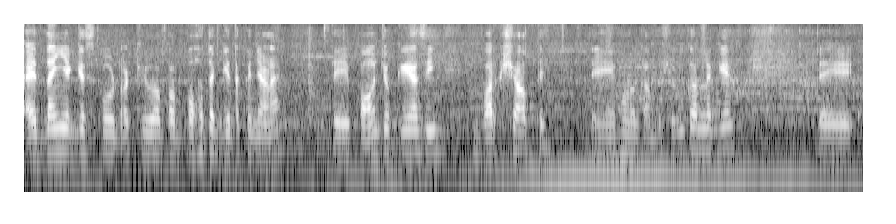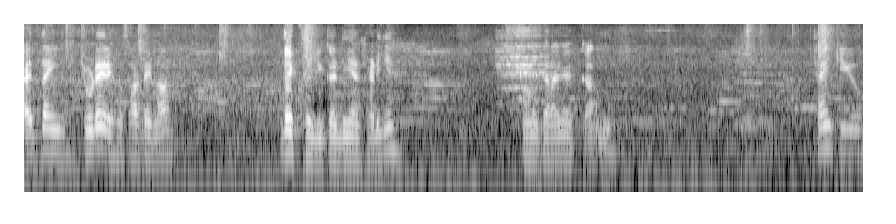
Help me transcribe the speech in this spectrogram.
ਐਦਾਂ ਹੀ ਅੱਗੇ ਸਪੋਰਟ ਰੱਖਿਓ, ਆਪਾਂ ਬਹੁਤ ਅੱਗੇ ਤੱਕ ਜਾਣਾ। ਹੈ ਤੇ ਪਹੁੰਚ ਚੁੱਕੇ ਹਾਂ ਅਸੀਂ ਵਰਕਸ਼ਾਪ ਤੇ ਤੇ ਹੁਣ ਕੰਮ ਸ਼ੁਰੂ ਕਰਨ ਲੱਗੇ ਹਾਂ। ਤੇ ਐਦਾਂ ਹੀ ਜੁੜੇ ਰਹੋ ਸਾਡੇ ਨਾਲ। ਦੇਖੋ ਜੀ ਗੱਡੀਆਂ ਖੜੀਆਂ। ਹੁਣ ਕਰਾਂਗੇ ਕੰਮ। ਥੈਂਕ ਯੂ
